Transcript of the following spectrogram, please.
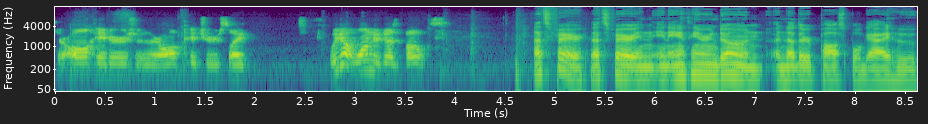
they're all hitters or they're all pitchers. Like we got one who does both. That's fair. That's fair. And, and Anthony Rendon, another possible guy who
